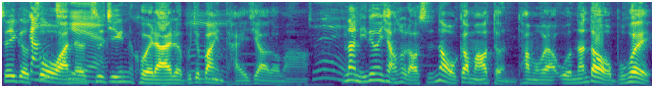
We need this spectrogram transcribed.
这个做完了，资金回来了，不就帮你抬价了吗？对。那你一定会想说，老师，那我干嘛要等他们回来？我难道我不会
